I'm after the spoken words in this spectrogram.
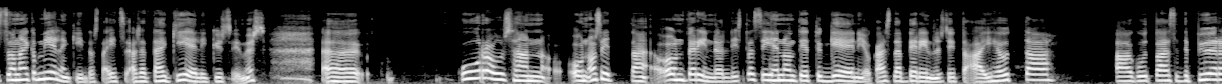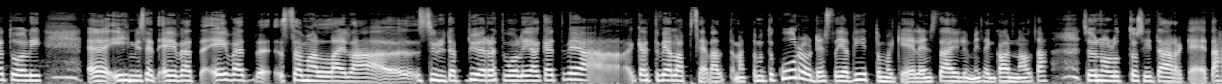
se on aika mielenkiintoista itse asiassa tämä kielikysymys. Ää, kuuroushan on osittain on perinnöllistä. Siihen on tietty geeni, joka sitä perinnöllisyyttä aiheuttaa. Ää, kun taas sitten pyörätuoli ää, ihmiset eivät, eivät samalla lailla synnytä pyörätuolia käyttäviä, käyttäviä lapsia välttämättä. Mutta kuuroudessa ja viittomakielen säilymisen kannalta se on ollut tosi tärkeää.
